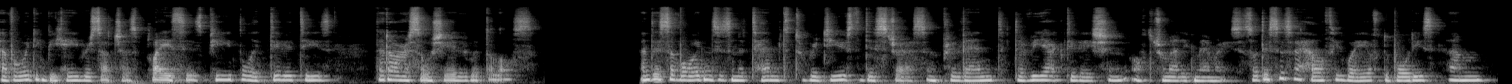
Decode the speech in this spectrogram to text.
avoiding behaviors such as places, people, activities that are associated with the loss. And this avoidance is an attempt to reduce the distress and prevent the reactivation of the traumatic memories. So, this is a healthy way of the body's um,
